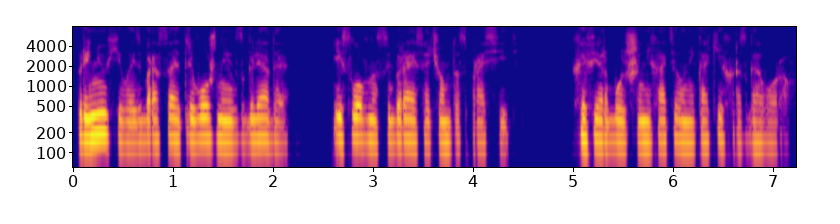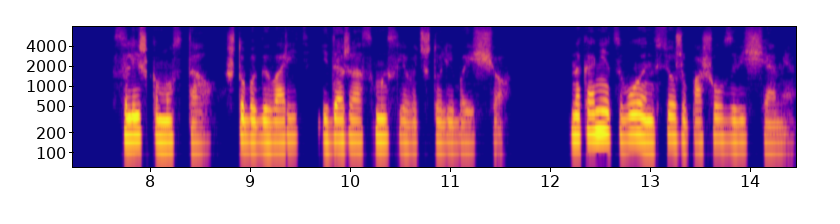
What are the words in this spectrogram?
принюхиваясь, бросая тревожные взгляды и словно собираясь о чем-то спросить. Хефер больше не хотел никаких разговоров. Слишком устал, чтобы говорить и даже осмысливать что-либо еще. Наконец воин все же пошел за вещами.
